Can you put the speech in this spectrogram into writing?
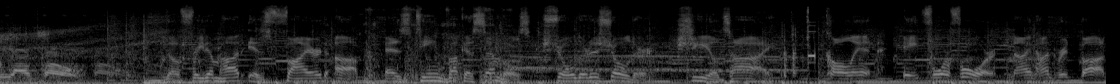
We are gold. The Freedom Hut is fired up as Team Buck assembles shoulder to shoulder, shields high. Call in 844 900 Buck.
